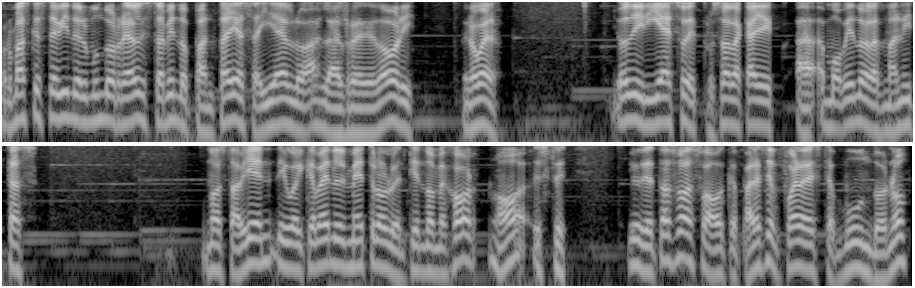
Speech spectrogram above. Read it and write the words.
por más que esté viendo el mundo real, está viendo pantallas ahí al, al alrededor. Y, pero bueno, yo diría eso de cruzar la calle a, moviendo las manitas, no está bien. Digo, el que va en el metro lo entiendo mejor, ¿no? Este, de todas formas, que parecen fuera de este mundo, ¿no?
